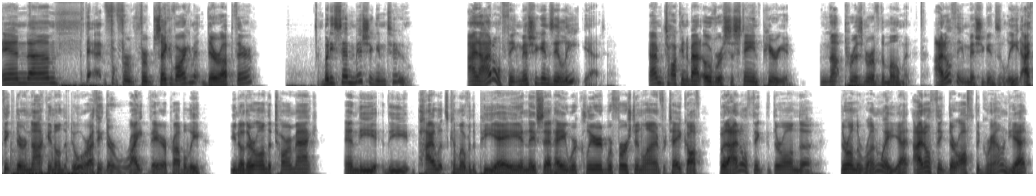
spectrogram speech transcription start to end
And um, for, for, for sake of argument, they're up there. But he said Michigan too. And I don't think Michigan's elite yet. I'm talking about over a sustained period, not prisoner of the moment. I don't think Michigan's elite. I think they're knocking on the door. I think they're right there. Probably, you know, they're on the tarmac and the the pilots come over the PA and they've said, "Hey, we're cleared. We're first in line for takeoff." But I don't think that they're on the they're on the runway yet. I don't think they're off the ground yet.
